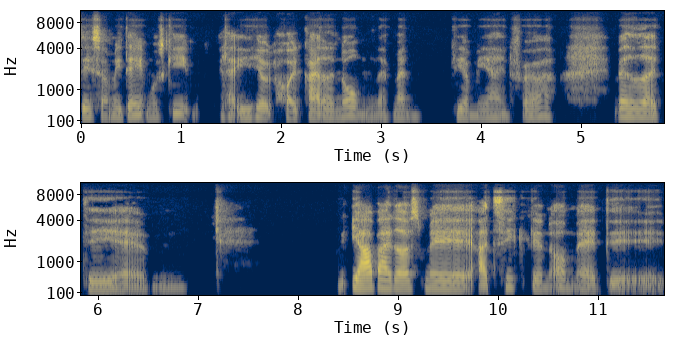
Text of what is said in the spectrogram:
det som i dag måske, eller i høj, grad er normen, at man bliver mere end 40. Hvad hedder det? Øh, jeg arbejdede også med artiklen om, at øh,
